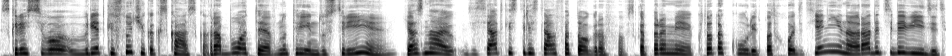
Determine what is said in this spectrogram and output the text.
скорее всего, редкий случай, как сказка. Работая внутри индустрии, я знаю десятки стрит-стайл-фотографов, с которыми кто-то курит, подходит. Янина, рада тебя видеть.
